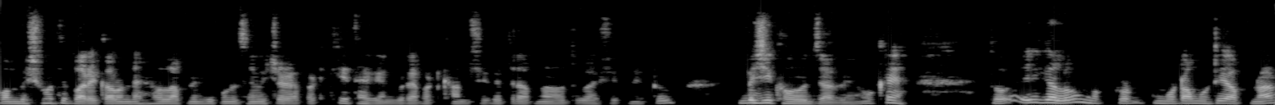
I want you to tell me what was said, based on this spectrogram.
কম বেশি হতে পারে, কারণ দেখা গেলো আপনি যে কোনো সেমিস্টার র্যাপার্ট খেয়ে থাকেন বা র্যাপার্ট খান, সেক্ষেত্রে আপনার হয়তো বা সেখানে একটু বেশি খরচ যাবে ওকে তো এই গেল মোটামুটি আপনার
